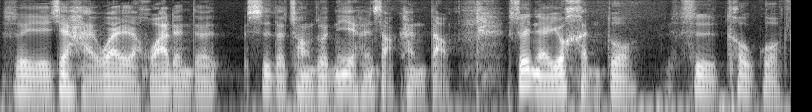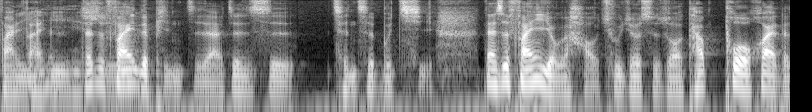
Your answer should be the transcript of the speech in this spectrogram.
所以一些海外的华人的诗的创作你也很少看到。所以呢，有很多是透过翻译，翻译，但是翻译的品质啊，真是参差不齐。但是翻译有个好处，就是说它破坏了。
